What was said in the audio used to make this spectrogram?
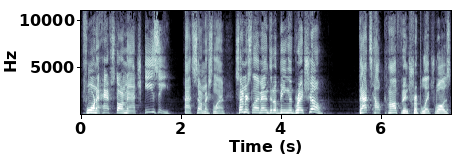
four and a half star match easy at SummerSlam. SummerSlam ended up being a great show. That's how confident Triple H was,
